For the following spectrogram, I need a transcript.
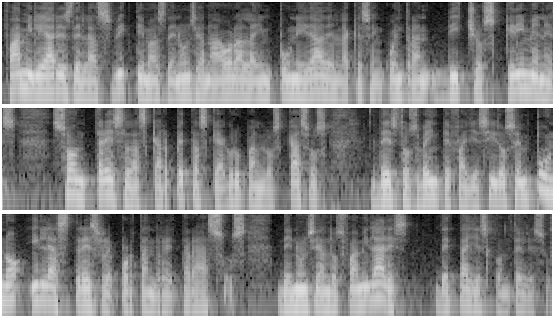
Familiares de las víctimas denuncian ahora la impunidad en la que se encuentran dichos crímenes. Son tres las carpetas que agrupan los casos de estos 20 fallecidos en Puno y las tres reportan retrasos, denuncian los familiares. Detalles con Telesur.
